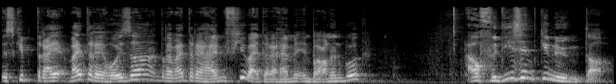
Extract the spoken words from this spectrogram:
es gibt drei weitere Häuser, drei weitere Heime, vier weitere Heime in Brandenburg. Auch für die sind genügend da.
